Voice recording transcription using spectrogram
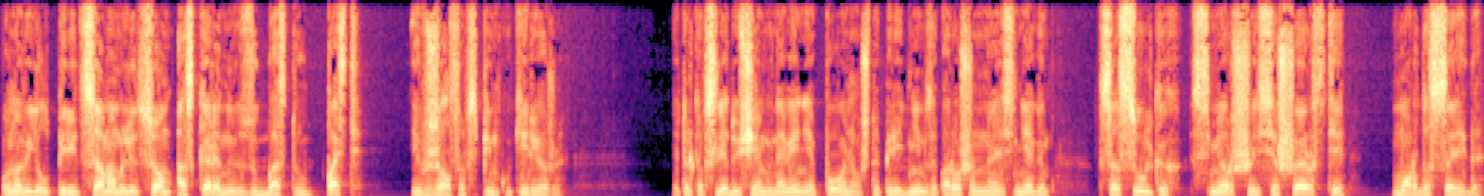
он увидел перед самым лицом оскаленную зубастую пасть и вжался в спинку Кирежи. И только в следующее мгновение понял, что перед ним запорошенная снегом в сосульках смерзшейся шерсти морда Сейда.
